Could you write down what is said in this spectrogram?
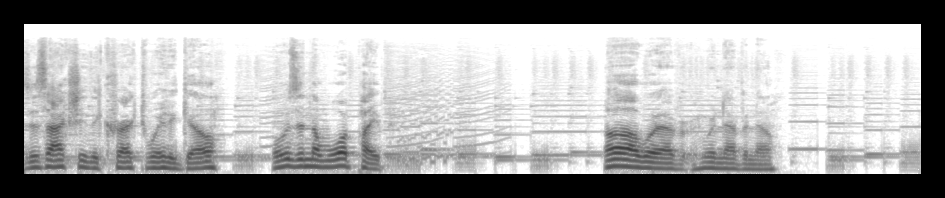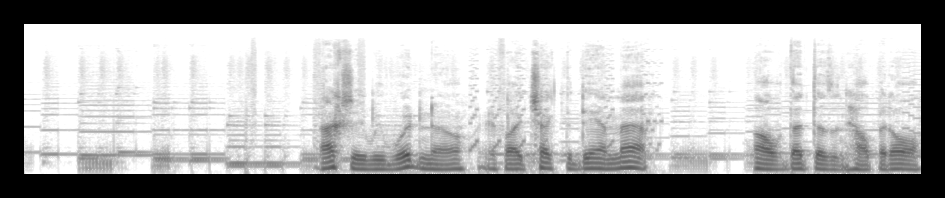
Is this actually the correct way to go? What was in the warp pipe? Oh, whatever. We'll never know. Actually, we would know if I checked the damn map. Oh, that doesn't help at all.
